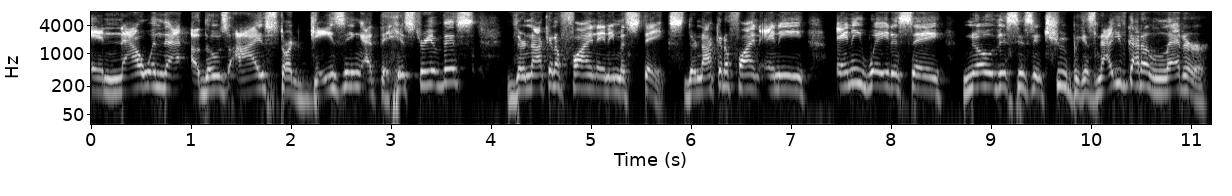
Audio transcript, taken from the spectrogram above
and now when that uh, those eyes start gazing at the history of this they're not going to find any mistakes they're not going to find any any way to say no this isn't true because now you've got a letter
